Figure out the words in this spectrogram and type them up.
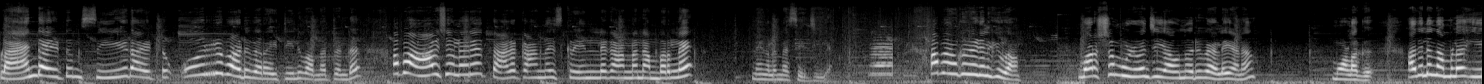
പ്ലാന്റ് ആയിട്ടും സീഡായിട്ടും ഒരുപാട് വെറൈറ്റിയിൽ വന്നിട്ടുണ്ട്. അപ്പോൾ ആവശ്യമുള്ളവർ താഴെ കാണുന്ന സ്ക്രീനിൽ കാണുന്ന നമ്പറിൽ നിങ്ങൾ മെസ്സേജ് ചെയ്യാം. അപ്പോൾ നമുക്ക് വീട്ടിലേക്ക് പോവാം. വർഷം മുഴുവൻ ചെയ്യാവുന്ന ഒരു വിളയാണ് മുളക്. അതിൽ നമ്മൾ ഈ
